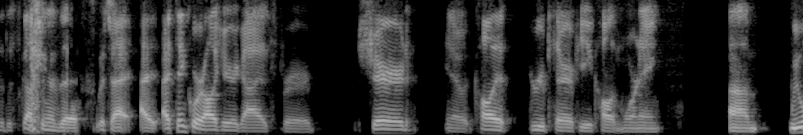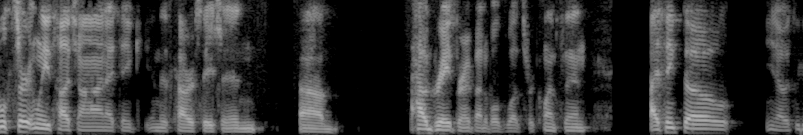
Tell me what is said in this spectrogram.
the discussion of this, which I, I, I think we're all here, guys, for shared, you know, call it group therapy, call it mourning. Um, we will certainly touch on, I think, in this conversation, um, how great Brent Venables was for Clemson. I think, though, you know, it's a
